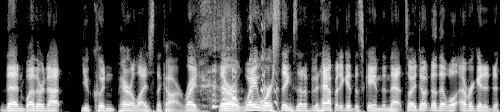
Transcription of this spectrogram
than whether or not you couldn't paralyze the car, right? There are way worse things that have been happening in this game than that. So I don't know that we'll ever get a de-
